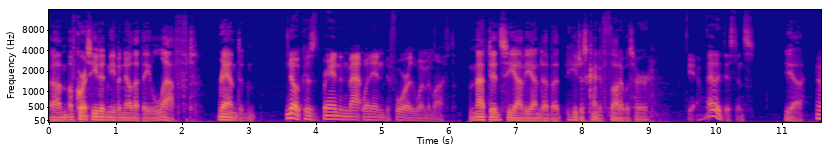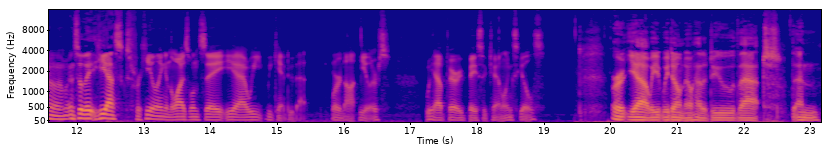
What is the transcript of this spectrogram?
Um, of course, he didn't even know that they left. Rand didn't. No, because Brandon and Mat went in before the women left. Mat did see Aviendha, but he just kind of thought it was her. Yeah, at a distance. Yeah. Um, and so they, he asks for healing, and the wise ones say, "Yeah, we we can't do that. We're not healers. We have very basic channeling skills." Or yeah, we we don't know how to do that. And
